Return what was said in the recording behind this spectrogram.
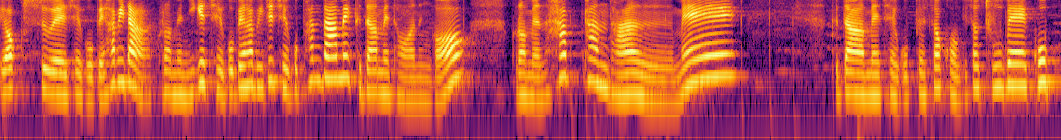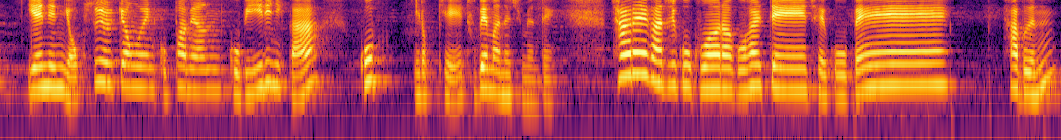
역수의 제곱의 합이다. 그러면 이게 제곱의 합이지 제곱한 다음에 그 다음에 더하는 거. 그러면 합한 다음에 그 다음에 제곱해서 거기서 두 배 곱. 얘는 역수일 경우엔 곱하면 곱이 1이니까 곱 이렇게 두 배만 해주면 돼. 차를 가지고 구하라고 할 때 제곱의 합은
